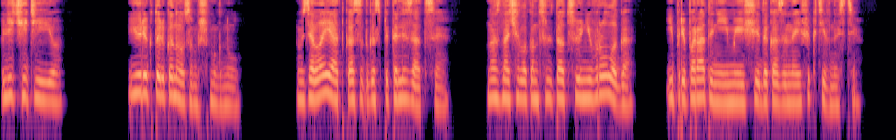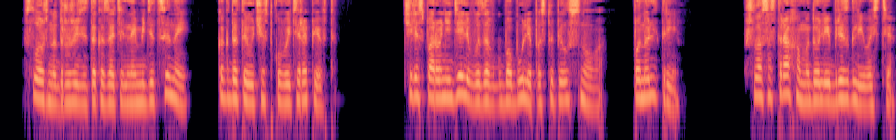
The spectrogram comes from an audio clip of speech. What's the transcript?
Лечить ее?» Юрик только носом шмыгнул. Взяла я отказ от госпитализации. Назначила консультацию невролога и препараты, не имеющие доказанной эффективности. Сложно дружить с доказательной медициной, когда ты участковый терапевт. Через пару недель вызов к бабуле поступил снова по 0,3. Шла со страхом и долей брезгливости.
